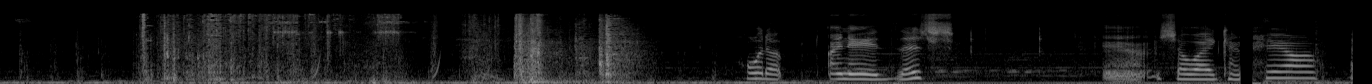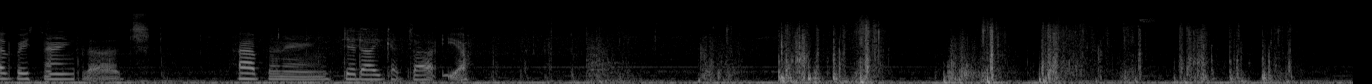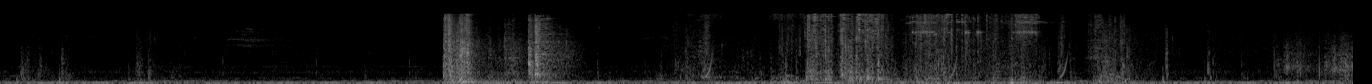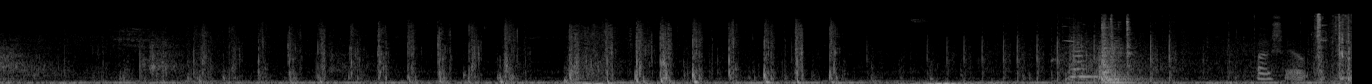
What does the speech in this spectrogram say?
Hold up. I need this so I can hear everything that's happening. Did I get that? Yeah. Oh shoot.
